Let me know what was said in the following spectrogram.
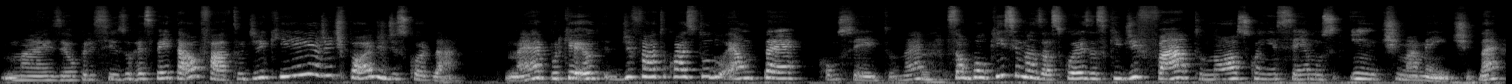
mas eu preciso respeitar o fato de que a gente pode discordar, né? Porque eu, de fato, quase tudo é um pré conceito, né? Uhum. São pouquíssimas as coisas que de fato nós conhecemos intimamente, né?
